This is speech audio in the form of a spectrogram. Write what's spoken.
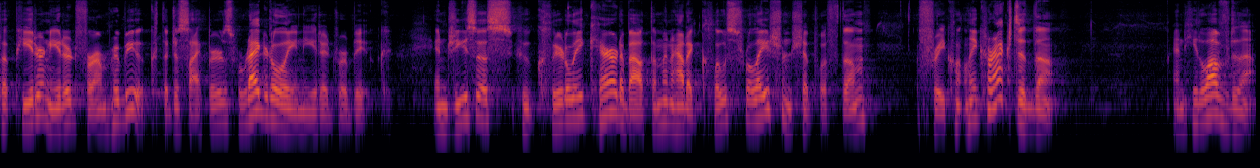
But Peter needed firm rebuke. The disciples regularly needed rebuke. And Jesus, who clearly cared about them and had a close relationship with them, frequently corrected them. And he loved them.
